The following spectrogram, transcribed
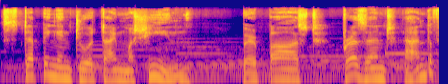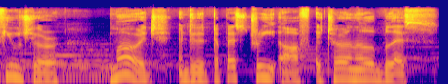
stepping into a time machine where past, present, and the future merge into the tapestry of eternal bliss.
